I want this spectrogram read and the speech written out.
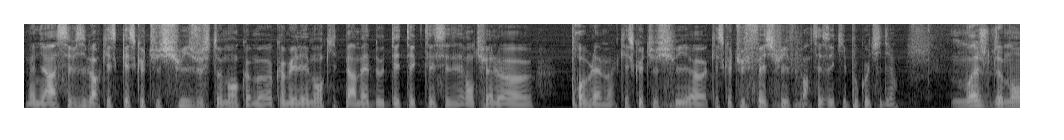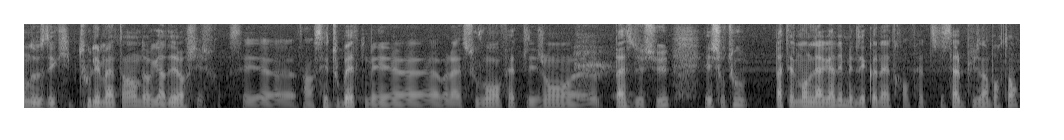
de manière assez visible. Alors qu'est-ce, que tu suis justement comme, euh, comme élément qui te permettent de détecter ces éventuels euh, problèmes? Qu'est-ce que tu suis Qu'est-ce que tu fais suivre par tes équipes au quotidien? Moi, je demande aux équipes tous les matins de regarder leurs chiffres. C'est, enfin, c'est tout bête, mais voilà, souvent en fait, les gens passent dessus et surtout pas tellement de les regarder, mais de les connaître en fait. C'est ça le plus important.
